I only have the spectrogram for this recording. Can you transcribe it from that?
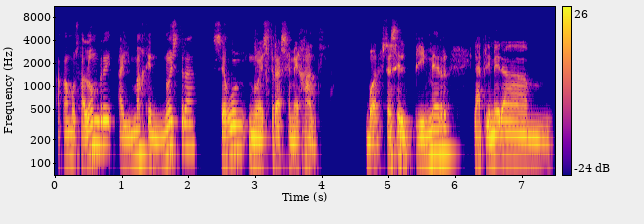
hagamos al hombre a imagen nuestra según nuestra semejanza. Bueno, esta es el primer, la primera mm,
